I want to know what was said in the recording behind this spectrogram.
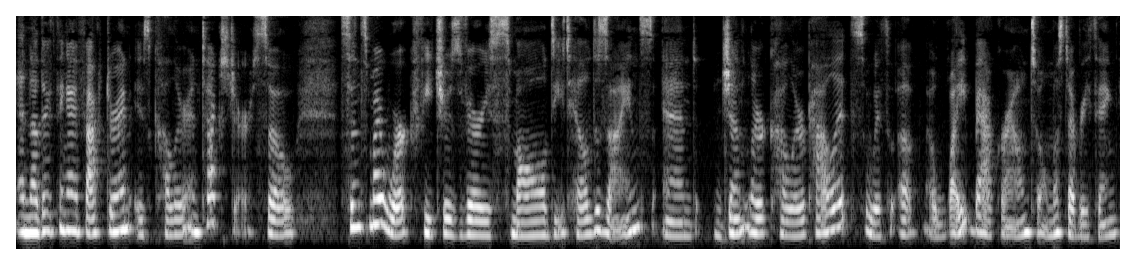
Another thing I factor in is color and texture. So, since my work features very small, detailed designs and gentler color palettes with a, a, white background to almost everything,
